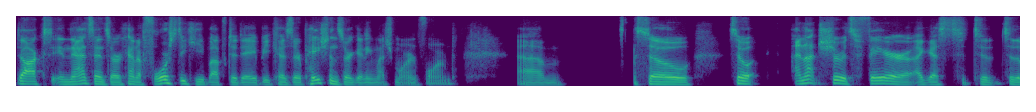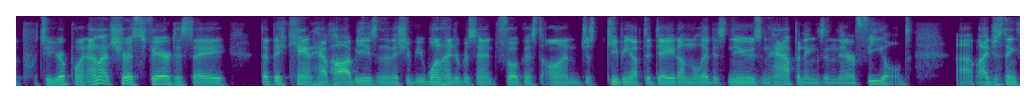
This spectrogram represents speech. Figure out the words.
docs in that sense are kind of forced to keep up to date because their patients are getting much more informed. Um, so so I'm not sure it's fair, I guess, to to the to your point. I'm not sure it's fair to say that they can't have hobbies and that they should be 100% focused on just keeping up to date on the latest news and happenings in their field. Um, I just think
